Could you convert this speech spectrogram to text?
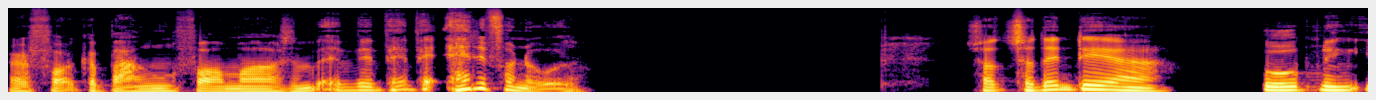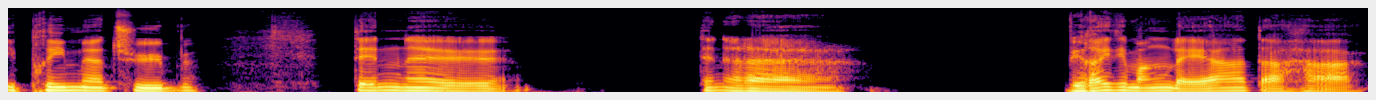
at folk er bange for mig. Og sådan, hvad, hvad, hvad er det for noget? Så, så den der åbning i primær type, den, øh, den er der vi er rigtig mange lærere, der har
